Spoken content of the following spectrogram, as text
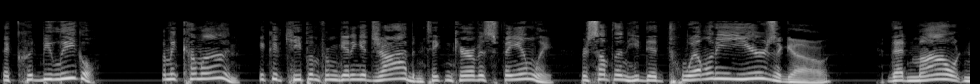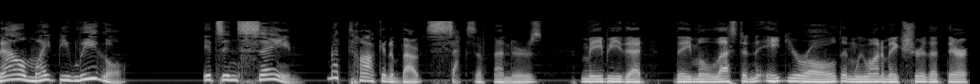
that could be legal. I mean, come on. It could keep him from getting a job and taking care of his family for something he did 20 years ago that now, might be legal. It's insane. I'm not talking about sex offenders, maybe that they molested an eight year old and we want to make sure that they're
